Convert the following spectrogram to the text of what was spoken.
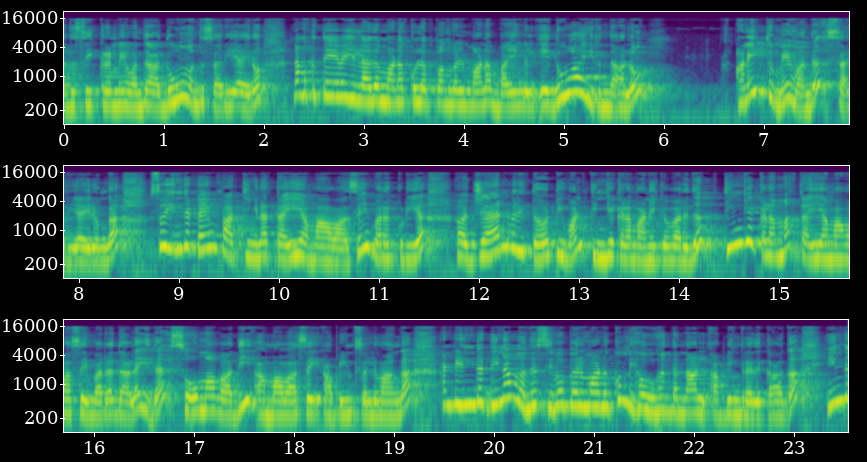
அது சீக்கிரமே வந்து அதுவும் வந்து சரியாயிரும். நமக்கு தேவையில்லாத மனக்குழப்பங்கள் மன பயங்கள் எதுவாக இருந்தாலும் அனைத்துமே வந்து சரியாயிருங்க. ஸோ இந்த டைம் பார்த்தீங்கன்னா தை அமாவாசை வரக்கூடிய ஜான்வரி தேர்ட்டி ஒன் திங்கக்கிழமை அன்னைக்கு வருது. திங்கக்கிழமை தை அமாவாசை வர்றதால இதை சோமவாதி அமாவாசை அப்படின்னு சொல்லுவாங்க. அண்ட் இந்த தினம் வந்து சிவபெருமானுக்கும் மிக உகந்த நாள் அப்படிங்கிறதுக்காக இந்த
